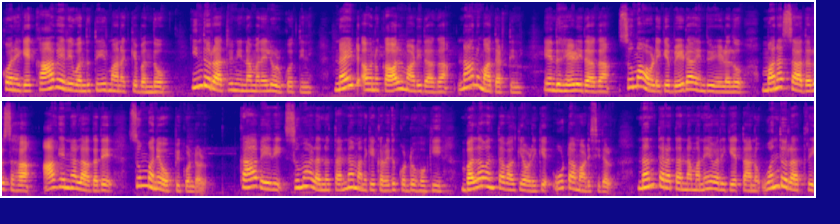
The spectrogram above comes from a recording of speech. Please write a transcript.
ಕೊನೆಗೆ ಕಾವೇರಿ ಒಂದು ತೀರ್ಮಾನಕ್ಕೆ ಬಂದು, ಇಂದು ರಾತ್ರಿ ನಿನ್ನ ಮನೆಯಲ್ಲಿ ಉಳ್ಕೋತೀನಿ. ನೈಟ್ ಅವನು ಕಾಲ್ ಮಾಡಿದಾಗ ನಾನು ಮಾತಾಡ್ತೀನಿ ಎಂದು ಹೇಳಿದಾಗ ಸುಮ ಅವಳಿಗೆ ಬೇಡ ಎಂದು ಹೇಳಲು ಮನಸ್ಸಾದರೂ ಸಹ ಆಗೆನ್ನಲಾಗದೆ ಸುಮ್ಮನೆ ಒಪ್ಪಿಕೊಂಡಳು. ಕಾವೇರಿ ಸುಮಾಳನ್ನು ತನ್ನ ಮನೆಗೆ ಕರೆದುಕೊಂಡು ಹೋಗಿ ಬಲವಂತವಾಗಿ ಅವಳಿಗೆ ಊಟ ಮಾಡಿಸಿದಳು. ನಂತರ ತನ್ನ ಮನೆಯವರಿಗೆ ತಾನು ಒಂದು ರಾತ್ರಿ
